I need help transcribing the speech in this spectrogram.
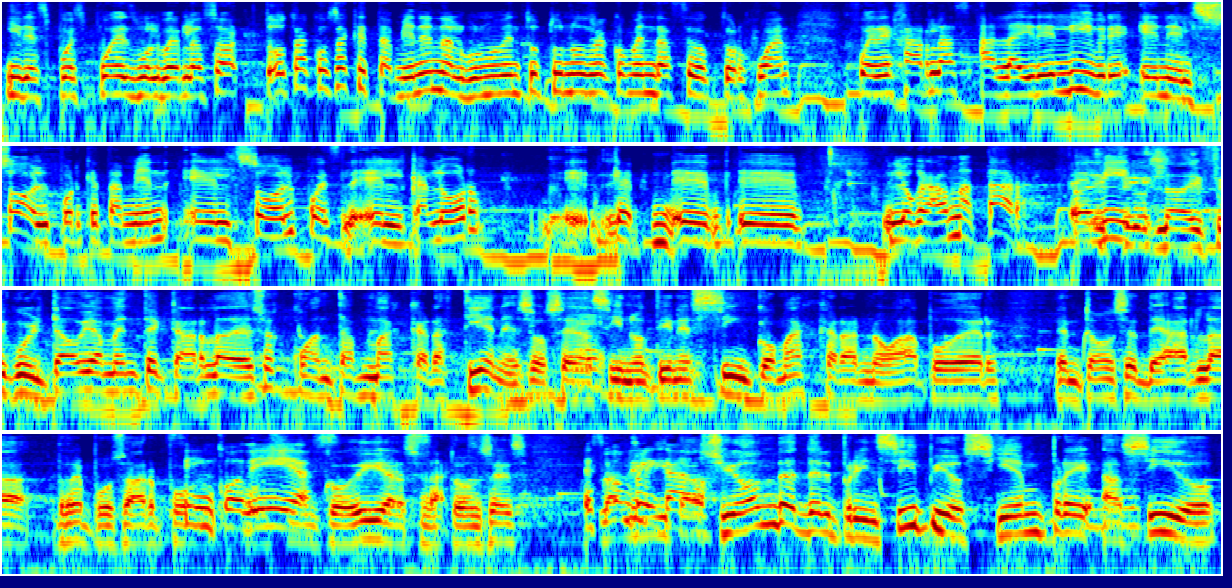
y después puedes volverla a usar. Otra cosa que también en algún momento tú nos recomendaste, doctor Juan, fue dejarlas al aire libre en el sol, porque también el sol, pues el calor eh, eh, eh, lograba matar el la, virus. la dificultad, obviamente, Carla, de eso es cuántas máscaras tienes. O sea, si no tienes cinco máscaras, no vas a poder entonces dejarla reposar por cinco por días. cinco días. Entonces, Es la complicado. limitación desde el principio siempre ha sido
